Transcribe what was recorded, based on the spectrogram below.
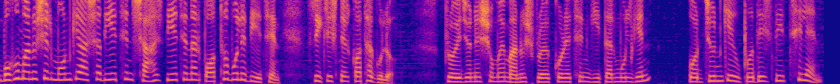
বহু মানুষের মনকে আশা দিয়েছেন, সাহস দিয়েছেন আর পথও বলে দিয়েছেন শ্রীকৃষ্ণের কথাগুলো। প্রয়োজনের সময় মানুষ প্রয়োগ করেছেন গীতার মূলজ্ঞান অর্জুনকে উপদেশ দিচ্ছিলেন,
